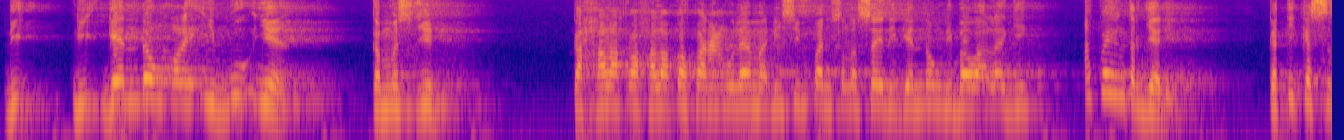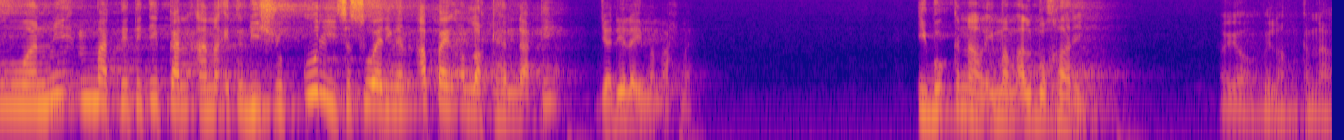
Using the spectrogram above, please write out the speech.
Di, digendong oleh ibunya ke masjid. Ke halakoh-halakoh para ulama disimpan selesai digendong dibawa lagi. Apa yang terjadi? Ketika semua nikmat dititipkan anak itu disyukuri sesuai dengan apa yang Allah kehendaki, jadilah Imam Ahmad. Ibu kenal Imam Al-Bukhari. Ayo bilang kenal.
